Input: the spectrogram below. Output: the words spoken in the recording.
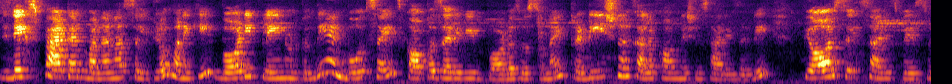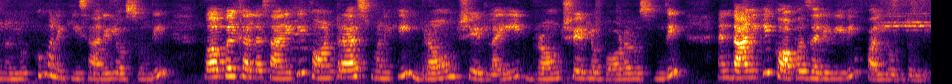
Next pattern banana సిల్క్లో మనకి బాడీ ప్లెయిన్ ఉంటుంది. అండ్ బోత్ సైడ్స్ కాపర్ జరివి బార్డర్స్ వస్తున్నాయి. ట్రెడిషనల్ కలర్ కాంబినేషన్ సారీస్ అండి. ప్యూర్ సిల్క్ సారీస్ వేస్తున్న లుక్ మనకి ఈ సారీలో వస్తుంది. పర్పుల్ కలర్ సారీకి కాంట్రాస్ట్ మనకి బ్రౌన్ షేడ్ లైట్ బ్రౌన్ షేడ్లో బార్డర్ వస్తుంది. అండ్ దానికి కాపర్ జరీ వీవింగ్ పళ్ళు ఉంటుంది.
